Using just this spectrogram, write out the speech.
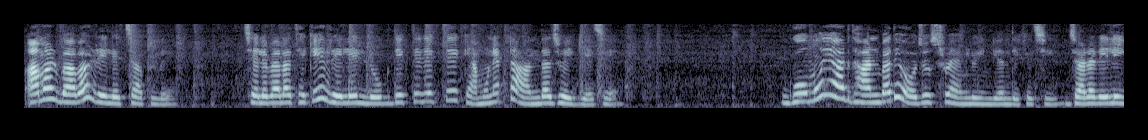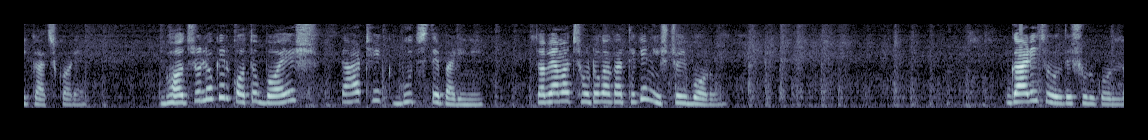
আমার বাবা রেলের চাকুরে ছেলেবেলা থেকে রেলের লোক দেখতে দেখতে কেমন একটা আন্দাজ হয়ে গিয়েছে। গোময় আর ধানবাদে অজস্র অ্যাংলো ইন্ডিয়ান দেখেছি, যারা রেলেই কাজ করে। ভদ্রলোকের কত বয়স, তা ঠিক বুঝতে পারিনি, তবে আমার ছোট কাকার থেকে নিশ্চয়ই বড়। গাড়ি চলতে শুরু করল।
